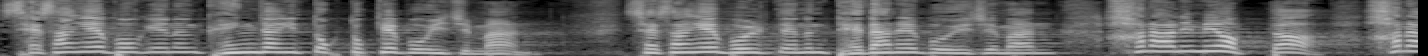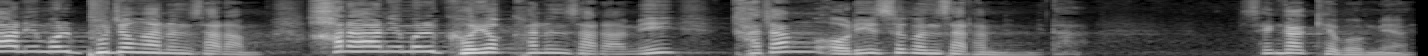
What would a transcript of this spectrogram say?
세상에 보기에는 굉장히 똑똑해 보이지만 세상에 볼 때는 대단해 보이지만 하나님이 없다. 하나님을 부정하는 사람, 하나님을 거역하는 사람이 가장 어리석은 사람입니다. 생각해 보면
